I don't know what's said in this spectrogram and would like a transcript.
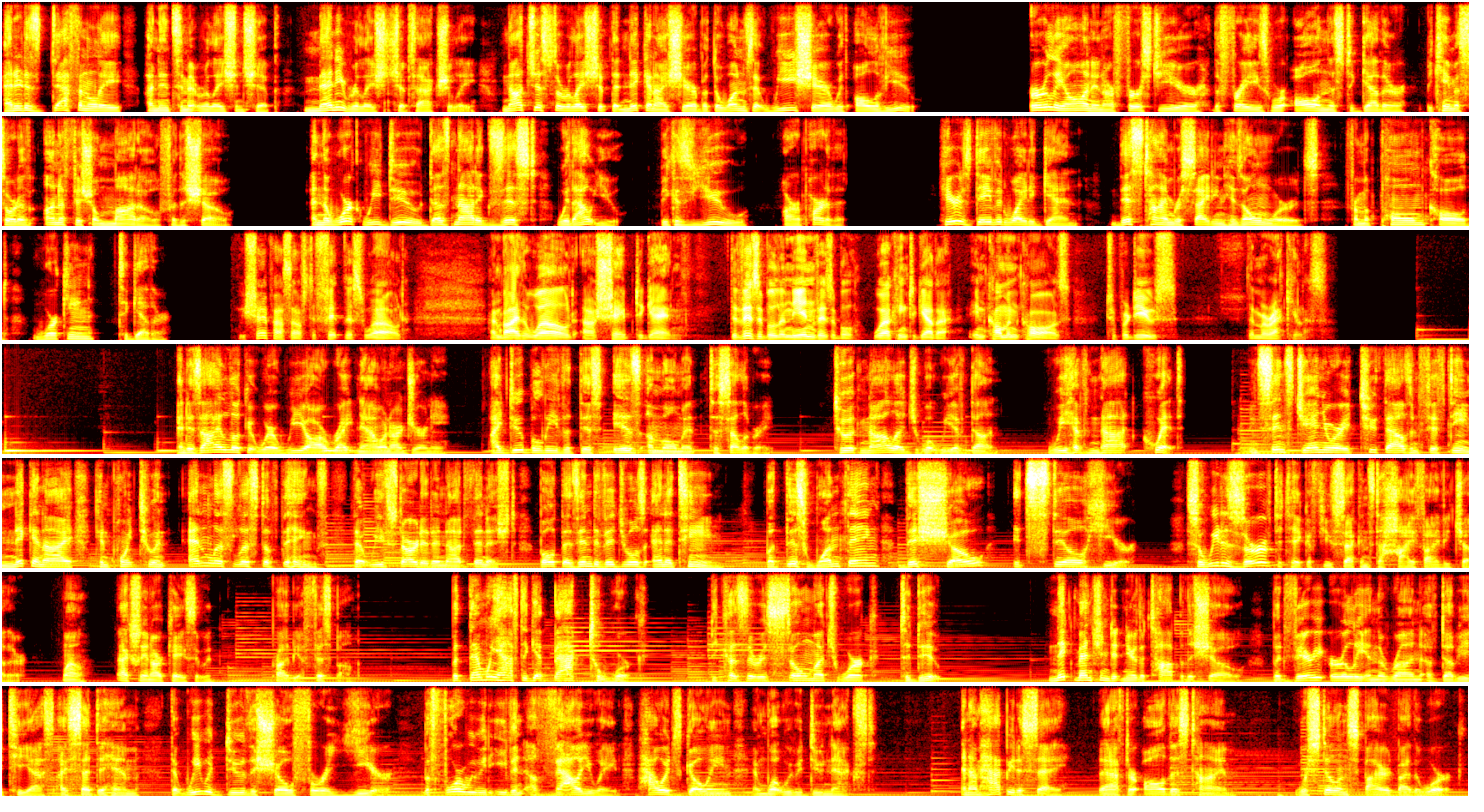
And it is definitely an intimate relationship. Many relationships, actually. Not just the relationship that Nick and I share, but the ones that we share with all of you. Early on in our first year, the phrase, we're all in this together, became a sort of unofficial motto for the show. And the work we do does not exist without you, because you are a part of it. Here is David Whyte again, this time reciting his own words from a poem called Working Together. We shape ourselves to fit this world, and by the world are shaped again. The visible and the invisible working together in common cause to produce the miraculous. And as I look at where we are right now in our journey, I do believe that this is a moment to celebrate, to acknowledge what we have done. We have not quit. And since January 2015, Nick and I can point to an endless list of things that we've started and not finished, both as individuals and a team. But this one thing, this show, it's still here. So we deserve to take a few seconds to high five each other. Well, actually, in our case, it would probably be a fist bump. But then we have to get back to work because there is so much work to do. Nick mentioned it near the top of the show, but very early in the run of WTS, I said to him that we would do the show for a year before we would even evaluate how it's going and what we would do next. And I'm happy to say that after all this time, we're still inspired by the work.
